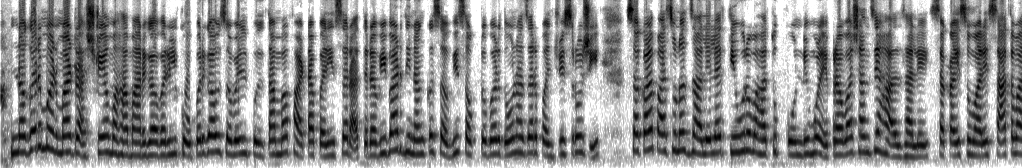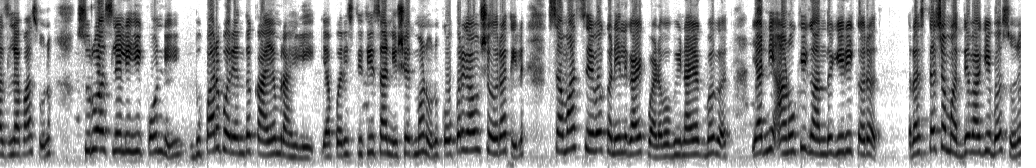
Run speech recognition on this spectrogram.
नगर मनमाड राष्ट्रीय महामार्गावरील कोपरगाव जवळील पुलतांबा फाटा परिसरात रविवार दिनांक सव्वीस ऑक्टोबर दोन हजार पंचवीस रोजी सकाळपासूनच झालेल्या तीव्र वाहतूक कोंडीमुळे प्रवाशांचे हाल झाले. सकाळी सुमारे सात वाजल्यापासून सुरू असलेली ही कोंडी दुपारपर्यंत कायम राहिली. या परिस्थितीचा निषेध म्हणून कोपरगाव शहरातील समाजसेवक अनिल गायकवाड व विनायक भगत यांनी अनोखी गांधगिरी करत रस्त्याच्या मध्यभागी बसून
